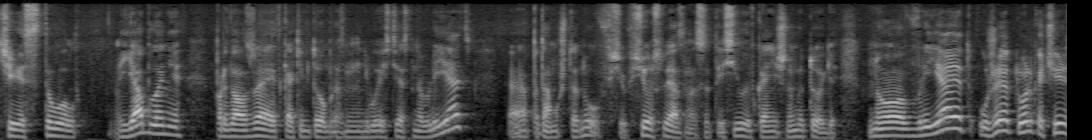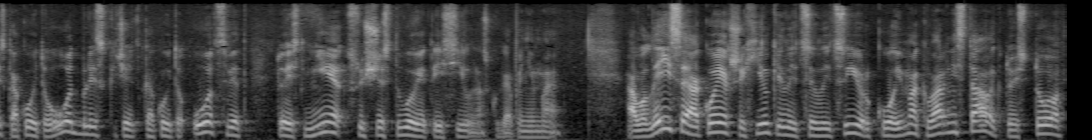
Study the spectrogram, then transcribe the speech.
через ствол яблони, продолжает каким-то образом на него, естественно, влиять, потому что ну, все, все связано с этой силой в конечном итоге. Но влияет уже только через какой-то отблеск, через какой-то отцвет, то есть не существует этой силы, насколько я понимаю. А вот лейса акоях шихилки лицилициюр койма квар не стало, то есть то,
